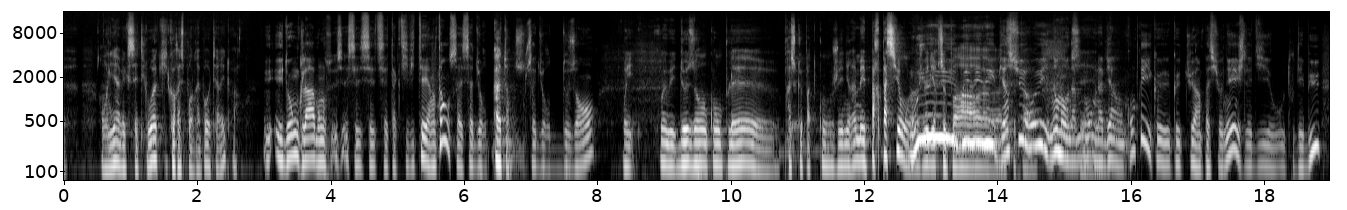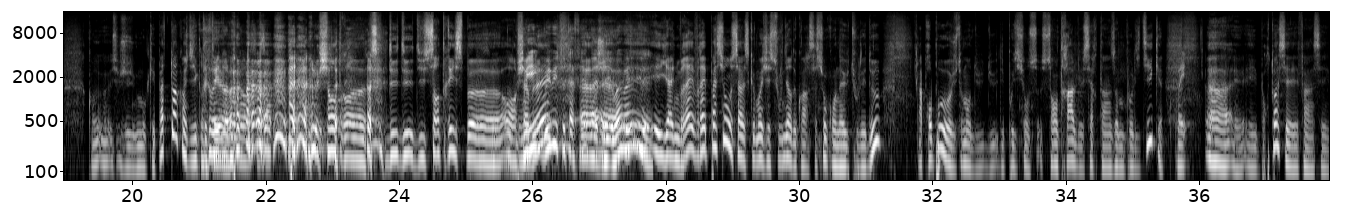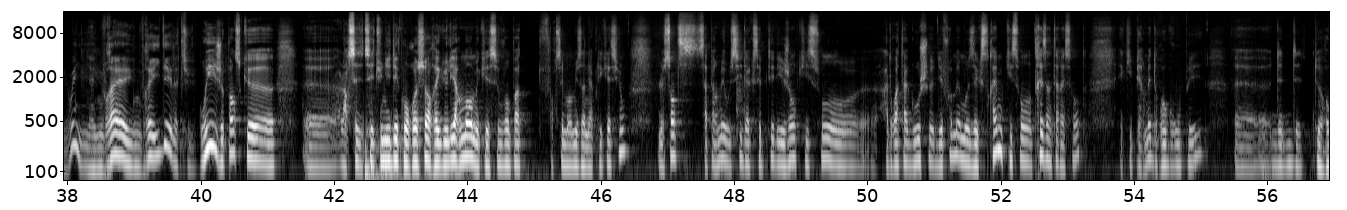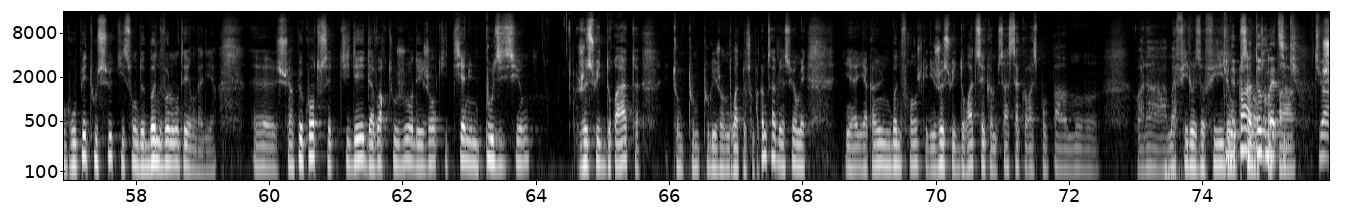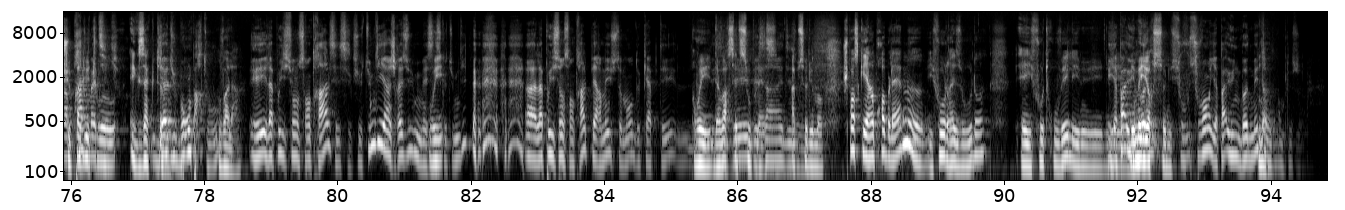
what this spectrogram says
en lien avec cette loi qui ne correspondrait pas au territoire. Et, et donc là, bon, c'est- c'est- c'est- cette activité est intense, ça, ça dure, Intense. ça dure deux ans. Oui, oui, oui deux ans complets, euh, presque pas de congé, ni rien, mais par passion. hein, oui, je veux dire, c'est oui, pas. oui, oui, oui, bien sûr, pas- oui. Non, mais on a, on a bien compris que, que tu es un passionné, je l'ai dit au tout début. Quand- je ne me moquais pas de toi quand je disais que tu Oui, étais non, non, non, c'est ça. le chantre euh, du, du- du centrisme euh, en Chablais. oui, oui, tout à fait. Euh, bah, j'ai- ouais, ouais, et- il y a une vraie, vraie passion, ça, parce que moi j'ai souvenir de conversations qu'on a eues tous les deux à propos justement du- du- des positions centrales de certains hommes politiques. Oui. Euh, et, et pour toi, c'est, enfin, c'est, oui, il y a une vraie, une vraie idée là-dessus. Oui, je pense que. euh, alors, c'est c'est une idée qu'on ressort régulièrement, mais qui est souvent pas forcément mise en application. Le centre, ça permet aussi d'accepter les gens qui sont euh, à droite, à gauche, des fois même aux extrêmes, qui sont très intéressantes et qui permettent de regrouper, euh, de, regrouper tous ceux qui sont de bonne volonté, on va dire. Euh, je suis un peu contre cette idée d'avoir toujours des gens qui tiennent une position. Je suis de droite. Tous- les gens de droite ne sont pas comme ça, bien sûr, mais il y, a, y a quand même une bonne frange qui dit je suis de droite, c'est comme ça, ça correspond pas à mon voilà à ma philosophie. Tu n'es pas ça un n'entre dogmatique. pas. Tu es Je un suis pas du tout pragmatique. Il y exactement. a du bon partout. Voilà. Et la position centrale, c'est ce que tu me dis, hein, je résume, mais c'est Oui. ce que tu me dis. Euh, la position centrale permet justement de capter. Oui, d'avoir cette des souplesse. autres. Absolument. Je pense qu'il y a un problème, il faut le résoudre et il faut trouver les, y les- a pas les une meilleures bonne- solutions. sou- Souvent, il n'y a pas une bonne méthode en plus.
